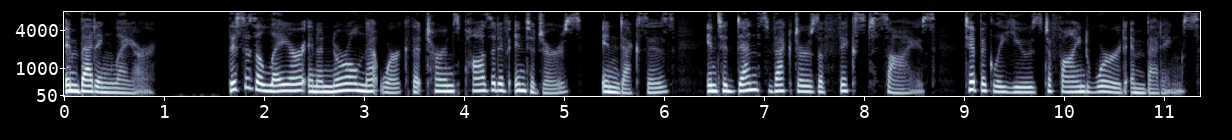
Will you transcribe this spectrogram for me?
Embedding layer. This is a layer in a neural network that turns positive integers, indexes, into dense vectors of fixed size, typically used to find word embeddings.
